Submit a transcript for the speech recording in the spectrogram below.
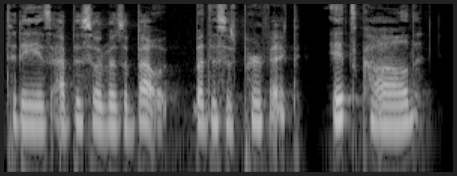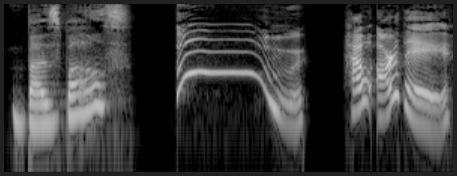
today's episode was about, but this is perfect. It's called Buzzballs. Ooh, how are they?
